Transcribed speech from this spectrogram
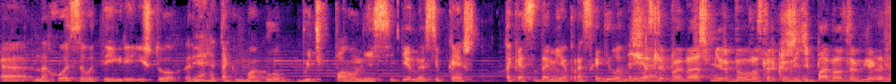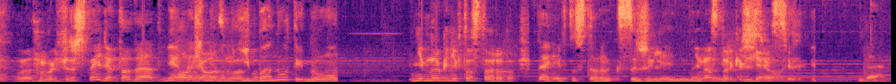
э, находятся в этой игре, и что реально так могло быть вполне себе, но если бы, конечно, такая садомия происходила. Если бы наш мир был настолько же ебанутым, как в Вольфенштейне, то да, Нет, вполне возможно. Он ебанутый, но он... Немного не в ту сторону. Да, не в ту сторону, к сожалению. Не настолько веселый. Да.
